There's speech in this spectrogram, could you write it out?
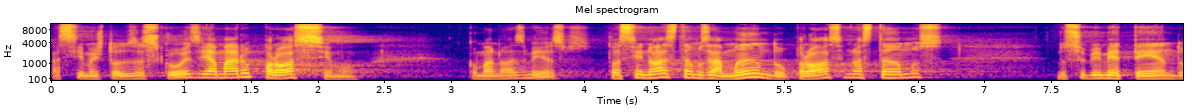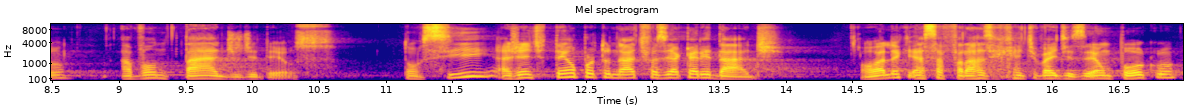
acima de todas as coisas e amar o próximo como a nós mesmos. Então, se nós estamos amando o próximo, nós estamos nos submetendo à vontade de Deus. Então, se a gente tem a oportunidade de fazer a caridade, olha que essa frase que a gente vai dizer é um pouco,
